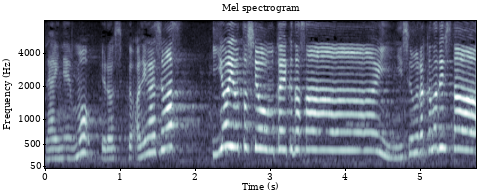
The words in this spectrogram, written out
来年もよろしくお願いします。いよいよ年をお迎えください。西村かなでした。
